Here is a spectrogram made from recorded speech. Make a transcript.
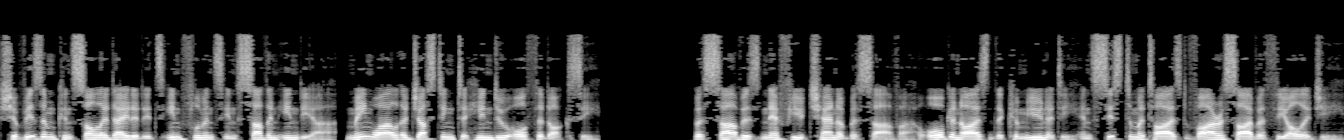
Shaivism consolidated its influence in southern India, meanwhile adjusting to Hindu orthodoxy. Basava's nephew Channabasava organized the community and systematized Virasaiva theology,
